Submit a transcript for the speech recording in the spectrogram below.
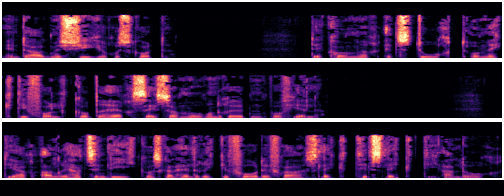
en dag med skyer og skodde. Det kommer et stort og mektig folk og brer seg som morgenrøden på fjellet. De har aldri hatt sin like og skal heller ikke få det fra slekt til slekt i alle år.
